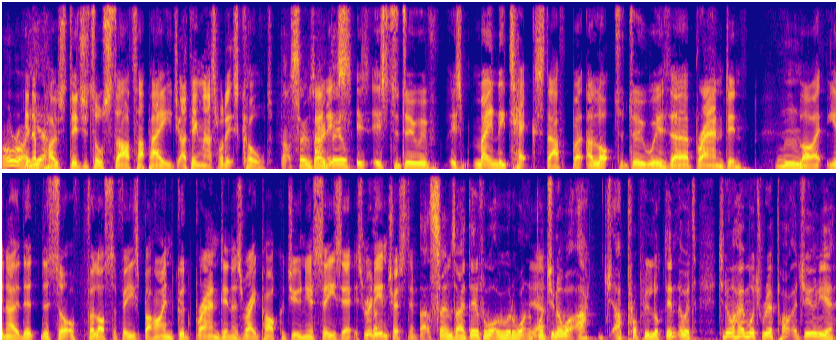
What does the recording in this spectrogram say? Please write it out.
All right, in a yeah. post-digital startup age, I think that's what it's called. That sounds and ideal. It's, it's, it's to do with it's mainly tech stuff, but a lot to do with uh, branding, Hmm. like you know the the sort of philosophies behind good branding as Ray Parker Jr. sees it. It's really interesting. That sounds ideal for what we would have wanted. Yeah. But you know what? I, I properly looked into it. Do you know how much Ray Parker Jr.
